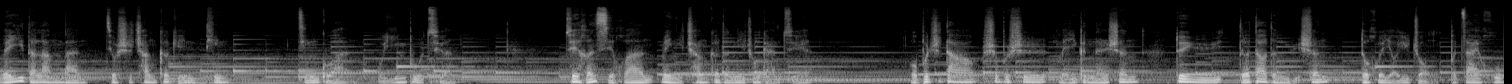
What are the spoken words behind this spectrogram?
唯一的浪漫就是唱歌给你听，尽管五音不全，却很喜欢为你唱歌的那种感觉。我不知道是不是每一个男生对于得到的女生都会有一种不在乎。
